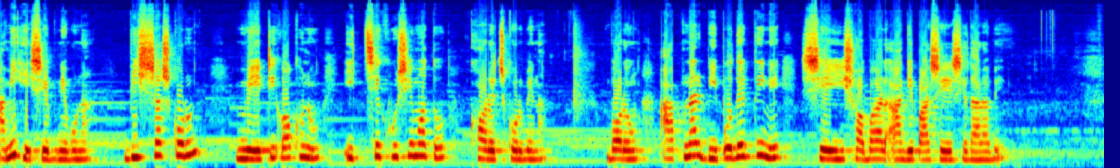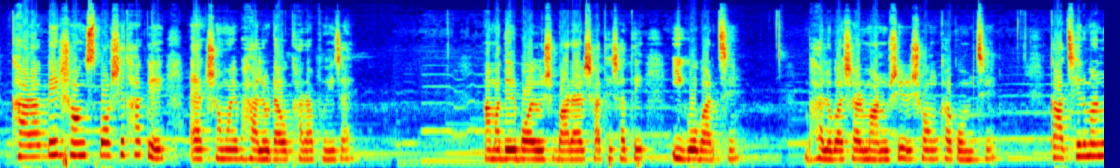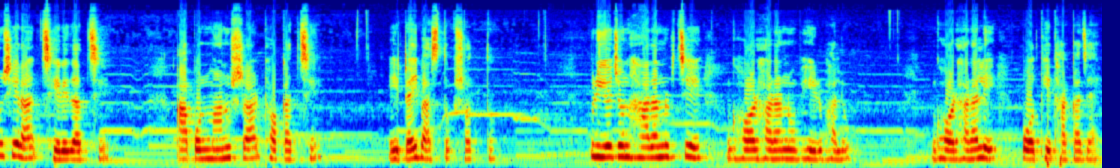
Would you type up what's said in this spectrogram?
আমি হিসেব নেব না। বিশ্বাস করুন, মেয়েটি কখনো ইচ্ছে খুশি মতো খরচ করবে না। বরং আপনার বিপদের দিনে সেই সবার আগে পাশে এসে দাঁড়াবে। খারাপের সংস্পর্শে থাকলে এক সময় ভালোটাও খারাপ হয়ে যায়। আমাদের বয়স বাড়ার সাথে সাথে ইগো বাড়ছে। ভালোবাসার মানুষের সংখ্যা কমছে। কাছের মানুষেরা ছেড়ে যাচ্ছে, আপন মানুষরা ঠকাচ্ছে। এটাই বাস্তব সত্য। প্রিয়জন হারানোর চেয়ে ঘর হারানো ভের ভালো। ঘর হারালে পথে থাকা যায়।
